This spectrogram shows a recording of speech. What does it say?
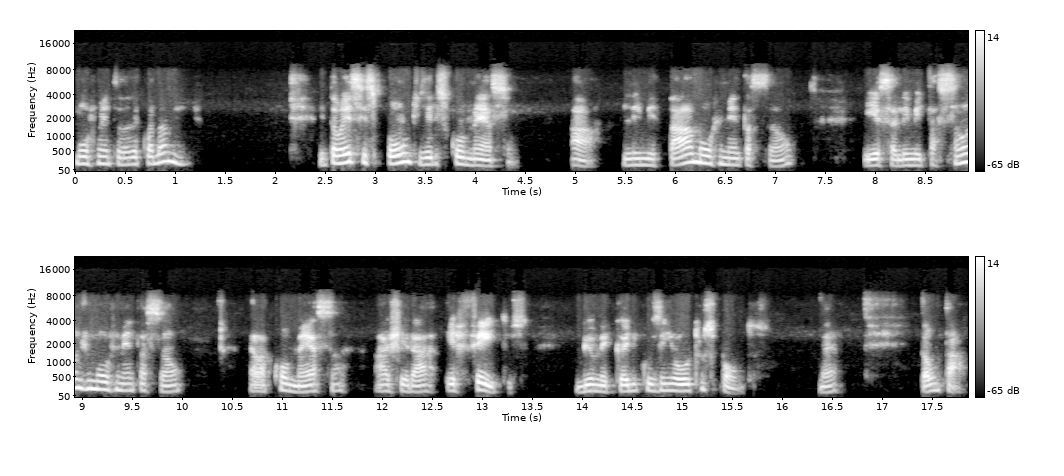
movimentando adequadamente. Então, esses pontos eles começam a limitar a movimentação e essa limitação de movimentação, ela começa a gerar efeitos biomecânicos em outros pontos, né? Então tá.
